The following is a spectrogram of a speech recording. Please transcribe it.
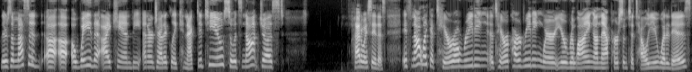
there's a method, uh, a, a way that I can be energetically connected to you. So it's not just how do I say this? It's not like a tarot reading, a tarot card reading where you're relying on that person to tell you what it is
